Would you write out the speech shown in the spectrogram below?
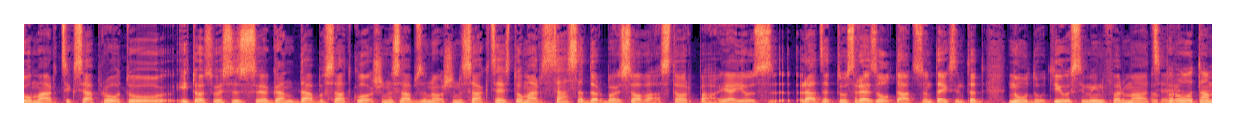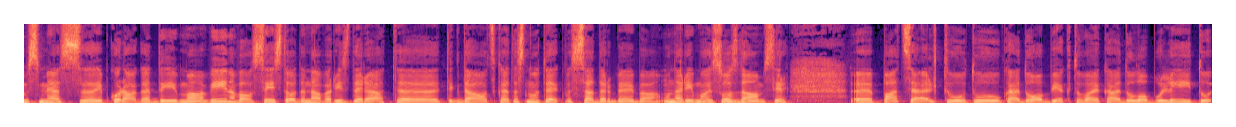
Tomēr, cik saprotu, itos visas gan dabas atklāšanas, apzināšanas akcijas tomēr sasadarbojas savā starpā. Ja jūs redzat tos rezultātus un, teiksim, tad nodot jūsim informāciju. Protams, mēs jebkurā gadījumā vīna valsts īstoda nevar izdarīt uh, tik daudz, kā tas notiek vis sadarbībā. Un arī mūsu uzdevums ir pacelt tu, tu kādu objektu vai kādu labu lītu,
